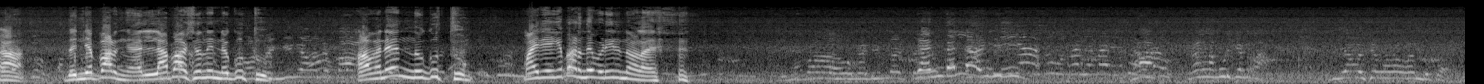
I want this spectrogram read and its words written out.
ആ ഇതന്നെ പറഞ്ഞ. എല്ലാ ഭാഷയും നിന്നെ കുത്തും. അവനെ എന്ന് കുത്തും. മര്യാദയ്ക്ക് പറഞ്ഞ ഇവിടെ ഇരുന്നോളെ ഇതാണ്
